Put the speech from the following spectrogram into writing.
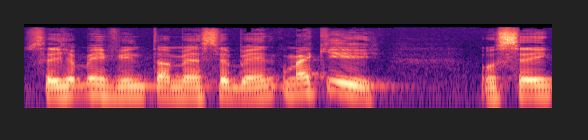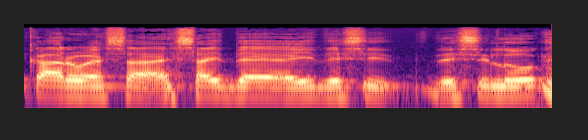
seja bem-vindo também à CBN. Como é que você encarou essa, essa ideia aí desse, desse louco?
